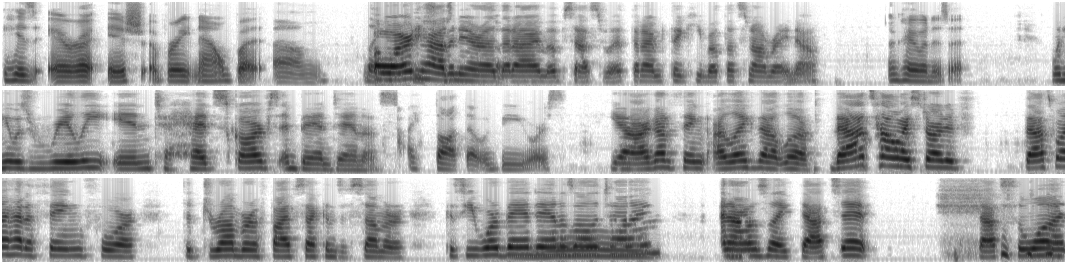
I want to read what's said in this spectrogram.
his era ish of right now, but um. Like, oh, I already have an era that I'm obsessed with that I'm thinking about. That's not right now. Okay, what is it? When he was really into headscarves and bandanas. I thought that would be yours. Yeah, I got a thing. I like that look. That's how I started. That's why I had a thing for the drummer of Five Seconds of Summer because he wore bandanas all the time, and I was like, "That's it, that's the one."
